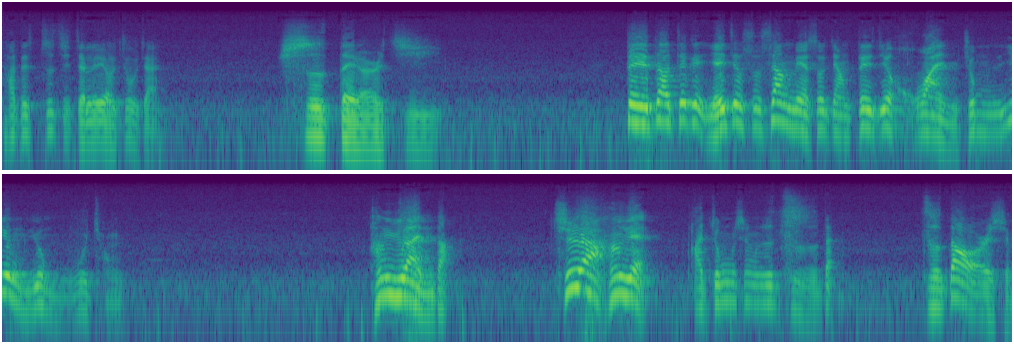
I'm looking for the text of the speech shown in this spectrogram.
他的自己这里有住宅，适得而积，得到这个，也就是上面所讲得这缓中应用无穷。很远的，虽然很远，它终生是直的，直道而行，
